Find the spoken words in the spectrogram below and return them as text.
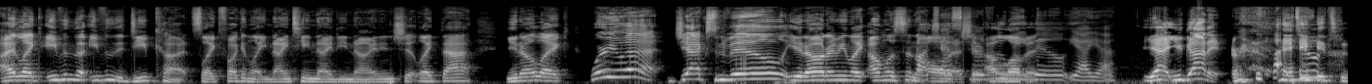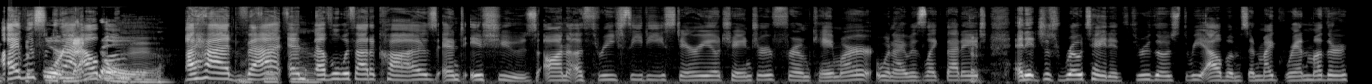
I like even the even the deep cuts, like fucking like 1999 and shit like that. You know, like where are you at, Jacksonville? You know what I mean? Like I'm listening to all that Rochester, shit. I love it. Yeah, yeah. Yeah, you got it. Dude, Right? I listened to that album. Yeah. I had I'm that and. Devil Without a Cause and Issues on a three CD stereo changer from Kmart when I was like that age. And it just rotated through those three albums. And my grandmother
